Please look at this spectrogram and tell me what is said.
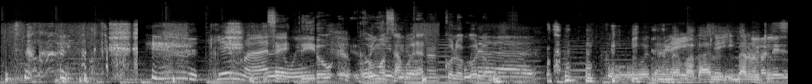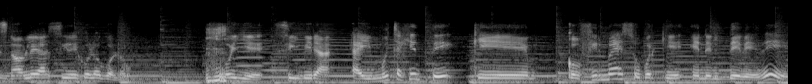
Qué mala, Se despidió eh, como Zamorano en Colo Colo. Una, Puta, Una ey, patada al ey, no, hables, no hables así de Colo Colo. Oye, sí, mira, hay mucha gente que confirma eso porque en el DVD,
